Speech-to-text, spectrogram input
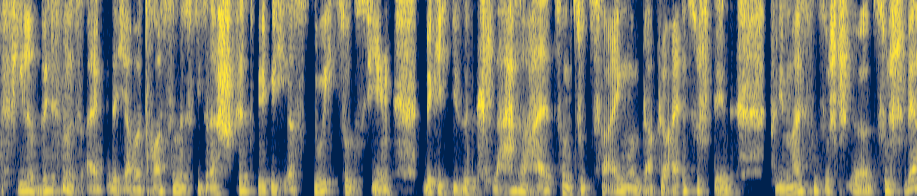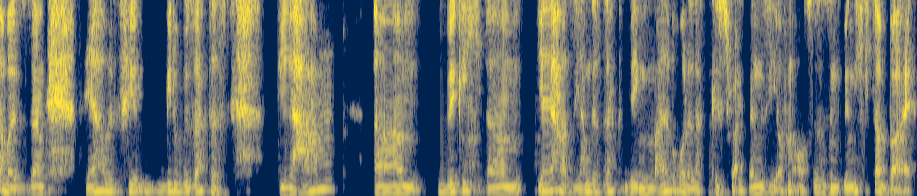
Viele wissen es eigentlich, aber trotzdem ist dieser Schritt wirklich erst durchzuziehen, wirklich diese klare Haltung zu zeigen und dafür einzustehen, für die meisten zu, äh, zu schwer, weil sie sagen, ja, aber viel, wie du gesagt hast, die haben ähm, wirklich, ähm, ja, sie haben gesagt, wegen Marlboro oder Lucky Strike, wenn sie auf dem Auto sind, sind wir nicht dabei.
